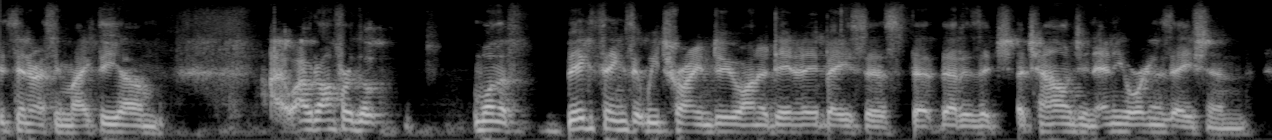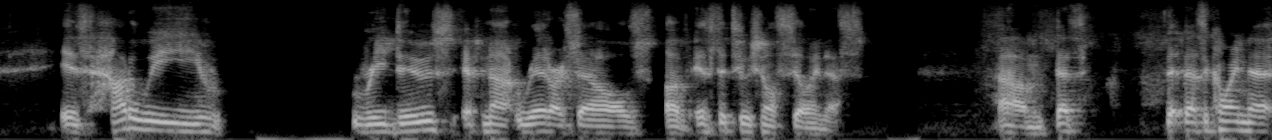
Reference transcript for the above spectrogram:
it's interesting, Mike. The um, I, I would offer the one of the big things that we try and do on a day-to-day basis that that is a, a challenge in any organization is how do we reduce, if not rid ourselves of institutional silliness. Um, that's that's a coin that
